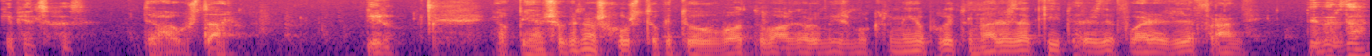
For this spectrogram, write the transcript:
¿Qué piensas? Te va a gustar. Dilo. Yo pienso que no es justo que tu voto valga lo mismo que el mío porque tú no eres de aquí, tú eres de fuera, eres de Francia. ¿De verdad?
